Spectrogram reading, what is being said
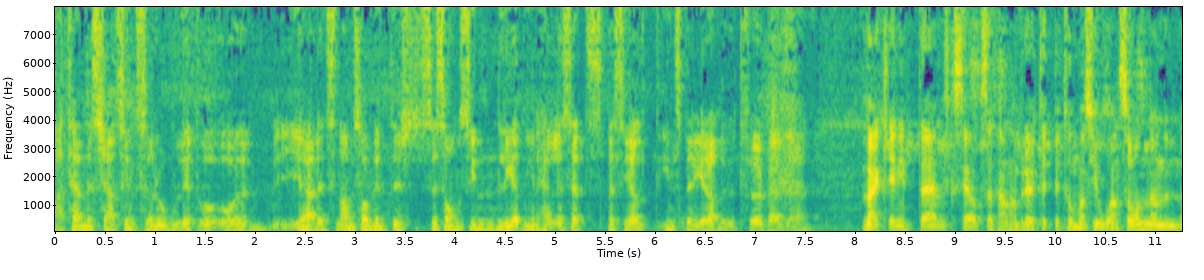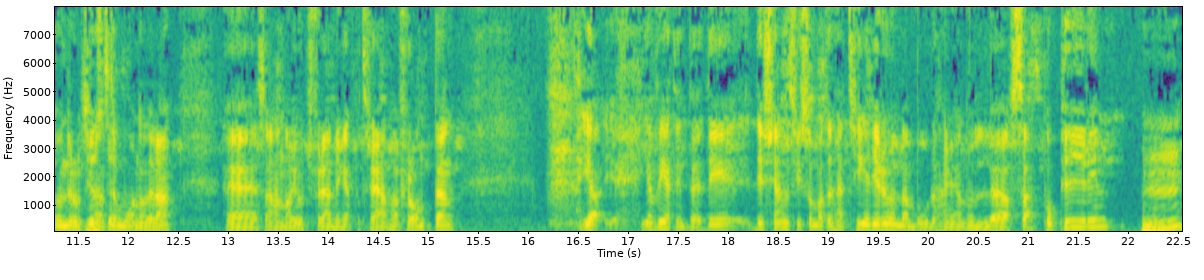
att tennis känns inte så roligt och, och i ärlighetens namn så har väl inte säsongsinledningen heller sett speciellt inspirerande ut för belgaren. Verkligen inte. Vi ska säga också att han har brutit med Thomas Johansson under, under de senaste månaderna. Eh, så han har gjort förändringar på tränarfronten. Jag, jag vet inte. Det, det, känns ju som att den här tredje rundan borde han ju ändå lösa. På Pyrin, mm. Mm,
